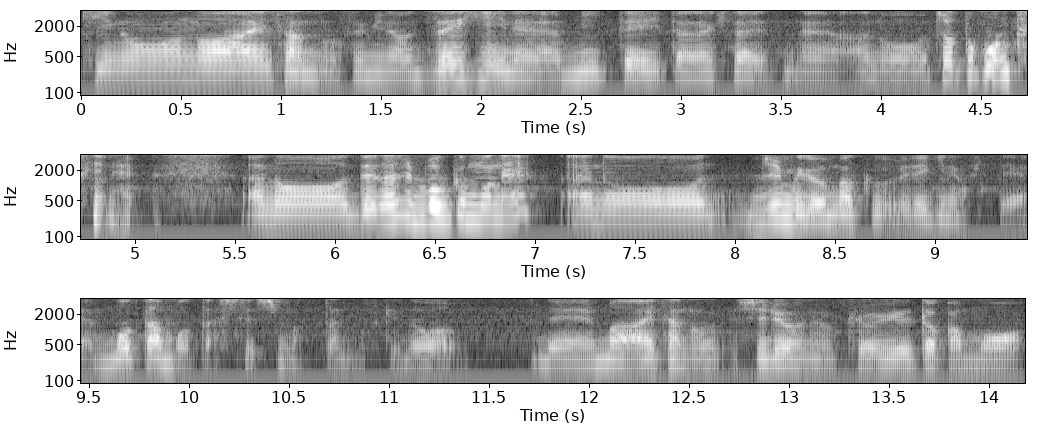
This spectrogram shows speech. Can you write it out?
昨日の愛さんのセミナーぜひね見ていただきたいですね。あのちょっと本当にねあの出だし僕もねあの準備がうまくできなくてもたもたしてしまったんですけどでまあ愛さんの資料の共有とかも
